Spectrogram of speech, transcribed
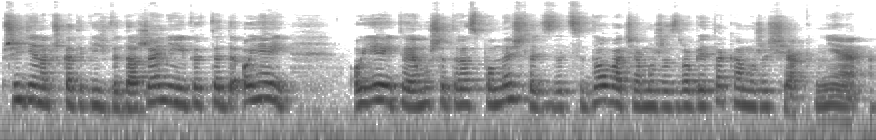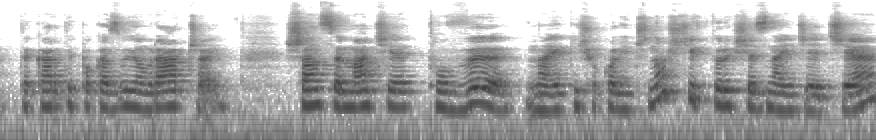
przyjdzie na przykład jakieś wydarzenie i Wy wtedy, ojej, ojej, to ja muszę teraz pomyśleć, zdecydować, a może zrobię tak, a może siak. Nie, te karty pokazują raczej. Szanse macie to Wy na jakieś okoliczności, w których się znajdziecie.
